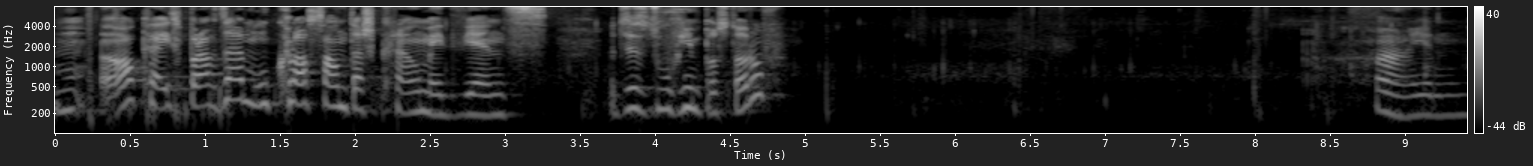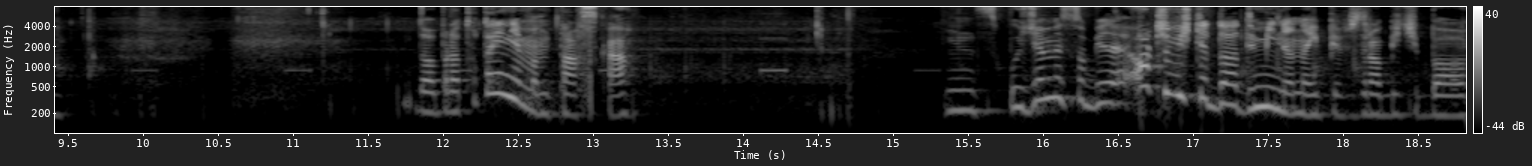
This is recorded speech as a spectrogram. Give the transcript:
Mm, Okej, sprawdzałem u Crossa, on też crewmate, więc... To jest dwóch impostorów? A, jeden. Dobra, tutaj nie mam taska. Więc pójdziemy sobie oczywiście do admina najpierw zrobić, bo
